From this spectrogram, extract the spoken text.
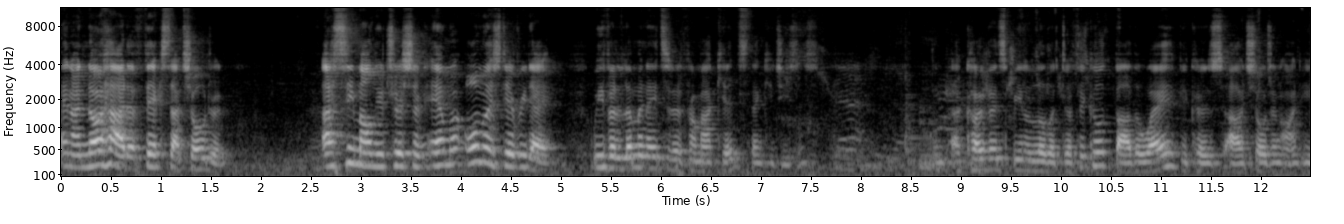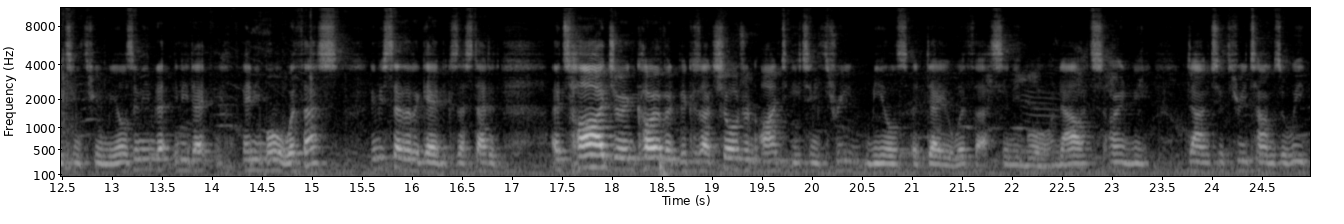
and I know how it affects our children. I see malnutrition almost every day. We've eliminated it from our kids. Thank you, Jesus. Uh, COVID's been a little bit difficult, by the way, because our children aren't eating three meals any, any day anymore with us. Let me say that again because I started. It's hard during COVID because our children aren't eating three meals a day with us anymore. Now it's only down to three times a week.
